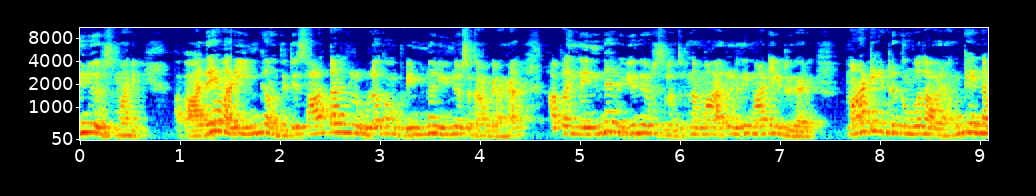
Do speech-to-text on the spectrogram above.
யூனிவர்ஸ் மாதிரி. அப்போ அதே மாதிரி இங்கே வந்துட்டு சாத்தான்கள் உலகம் அப்படின்னு இன்னொரு யூனிவர்ஸை காமிக்கிறாங்க. அப்போ இந்த இன்னொரு யூனிவர்ஸில் வந்துட்டு நம்ம அருள்நிதி மாட்டிக்கிட்டு இருக்காரு. மாட்டிக்கிட்டு இருக்கும்போது அவர் அங்கே என்ன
